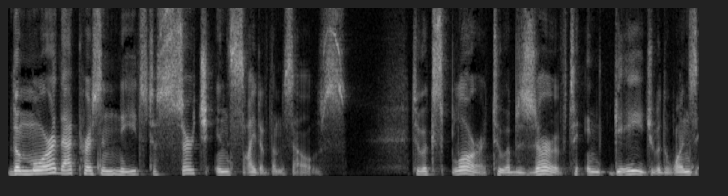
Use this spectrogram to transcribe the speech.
the more that person needs to search inside of themselves, to explore, to observe, to engage with one's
